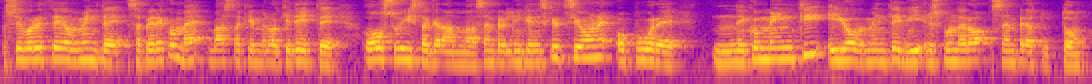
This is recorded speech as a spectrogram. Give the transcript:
se volete ovviamente sapere com'è basta che me lo chiedete o su Instagram, sempre il link in descrizione, oppure nei commenti e io ovviamente vi risponderò sempre a tutto.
